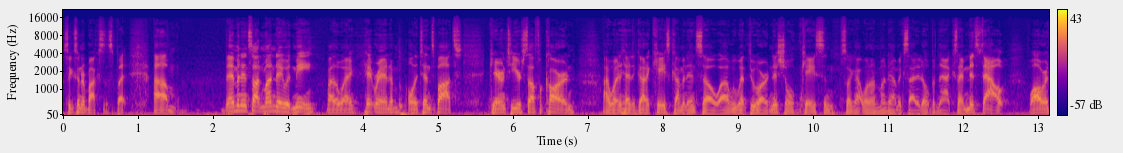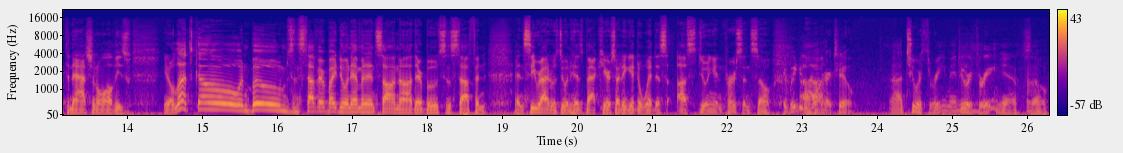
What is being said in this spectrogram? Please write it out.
six hundred boxes. But um, Eminence on Monday with me, by the way. Hit random, only ten spots. Guarantee yourself a card. I went ahead and got a case coming in, so uh, we went through our initial case, and so I got one on Monday. I'm excited to open that because I missed out while we're at the national. All these, you know, let's go and booms and stuff. Everybody doing Eminence on uh, their booths and stuff, and and C Ride was doing his back here, so I didn't get to witness us doing it in person. So Did we do uh, one or two? uh, two or three, maybe. Two or three? Yeah. So.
